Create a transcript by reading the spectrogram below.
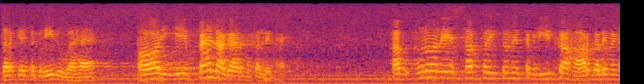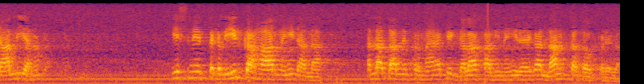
ترک تکلیف ہوا ہے۔ اور یہ پہلا غیر مقلد ہے۔ اب انہوں نے سب فرشتوں نے تکلیف کا ہار گلے میں ڈال لیا نا۔ اس نے تکلیف کا ہار نہیں ڈالا، اللہ تعالی نے فرمایا کہ گلا خالی نہیں رہے گا لانت کا توق پڑے گا۔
